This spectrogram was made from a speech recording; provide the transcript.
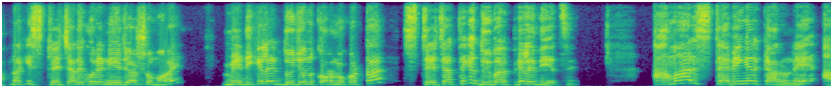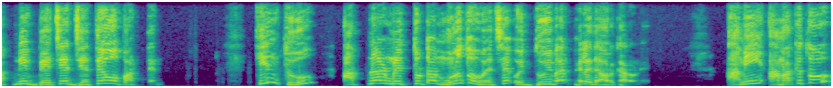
আপনাকে স্ট্রেচারে করে নিয়ে যাওয়ার সময় মেডিকেলের দুজন কর্মকর্তা স্ট্রেচার থেকে দুইবার ফেলে দিয়েছে। আমার স্ট্যাবিং এর কারণে আপনি বেঁচে যেতেও পারতেন। কিন্তু আপনার মৃত্যুটা মূলত হয়েছে ওই দুইবার ফেলে দেওয়ার কারণে। আমি, আমাকে তো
